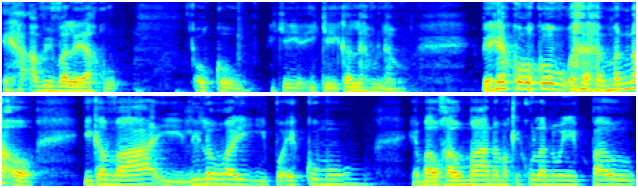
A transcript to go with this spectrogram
e hāʻawi wale aku ʻoukou i kēia ʻike i ka lehulehu. Pehea ko ʻoukou manaʻo i ka wā i lilo ai i poʻe kumu he mau haumāna ma ke kulanui pau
